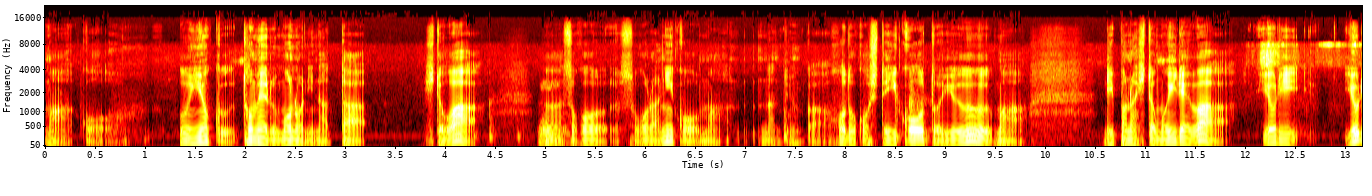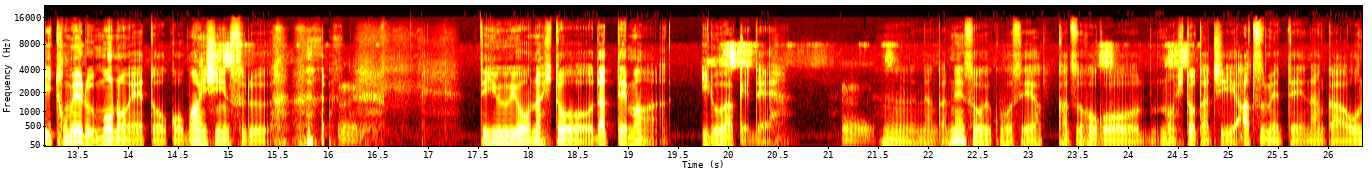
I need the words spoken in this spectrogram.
まあ、こう、運よく止めるものになった人は、まあそこ、そこらに、こう、まあ、なんていうか、施していこうという、まあ、立派な人もいれば、より、より止めるものへと、こう、邁進するうん。っていうような人だって、まあ、いるわけで。うん。うん、なんかね、そういうこう生活保護の人たち集めて、なんか同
